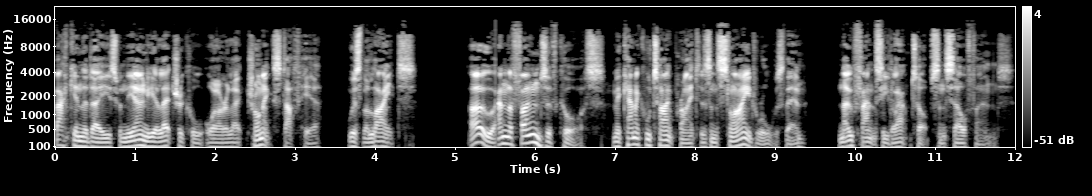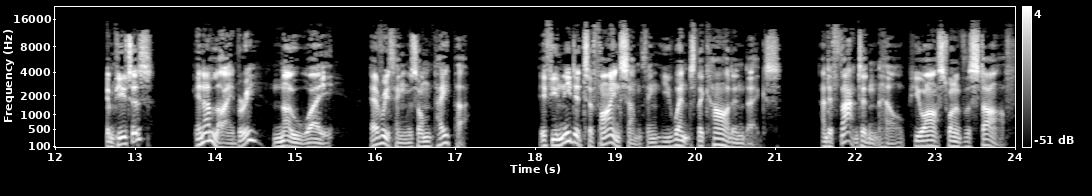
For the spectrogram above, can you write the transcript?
back in the days when the only electrical or electronic stuff here was the lights. Oh, and the phones, of course. Mechanical typewriters and slide rules then. No fancy laptops and cell phones. Computers? In a library? No way. Everything was on paper. If you needed to find something, you went to the card index. And if that didn't help, you asked one of the staff.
